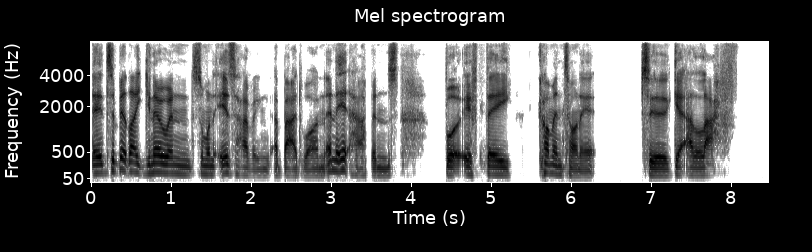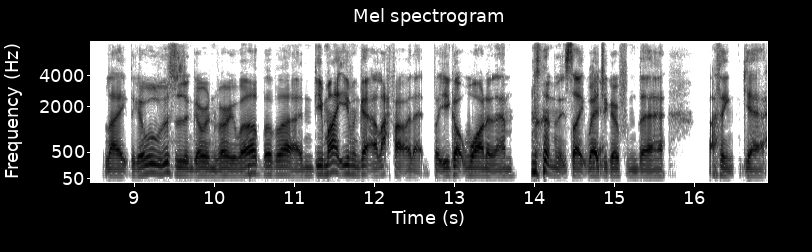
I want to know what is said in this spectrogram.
it's a bit like you know when someone is having a bad one and it happens but if they comment on it to get a laugh like they go oh this isn't going very well blah blah and you might even get a laugh out of that but you got one of them and it's like where'd Yeah. you go from there i think yeah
